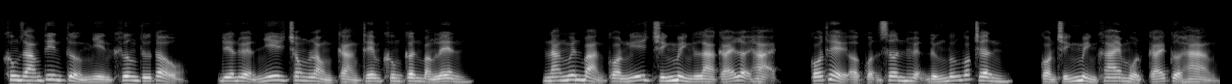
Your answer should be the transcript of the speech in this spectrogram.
Không dám tin tưởng nhìn Khương Tứ Tẩu, Điền Uyển Nhi trong lòng càng thêm không cân bằng lên. Nàng nguyên bản còn nghĩ chính mình là cái lợi hại, có thể ở quận Sơn huyện đứng vững góp chân, còn chính mình khai một cái cửa hàng.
